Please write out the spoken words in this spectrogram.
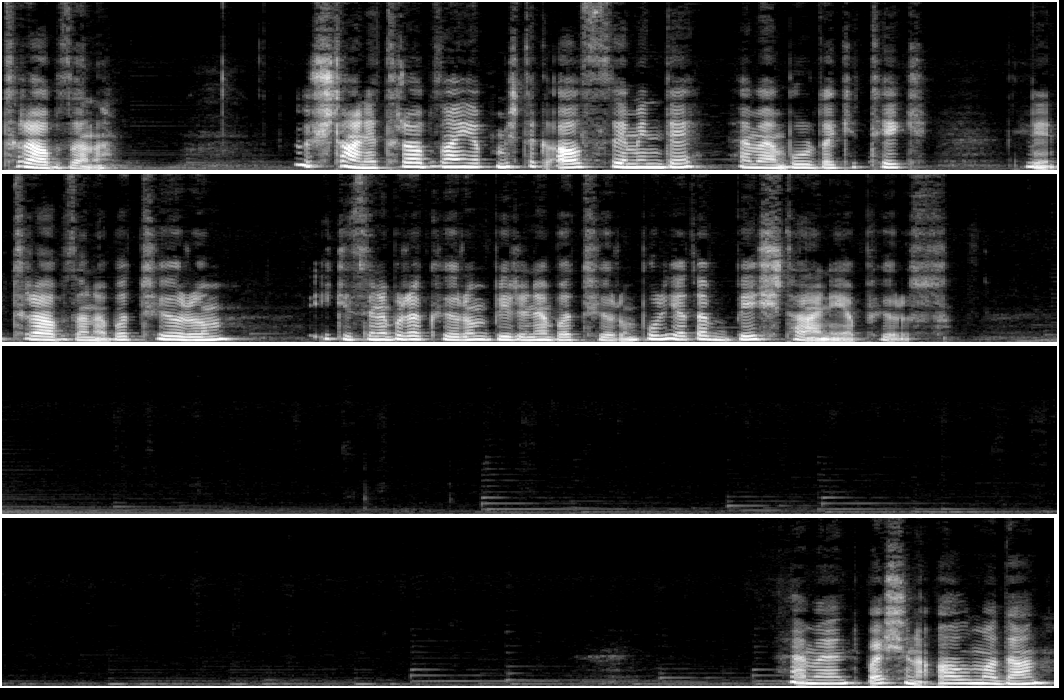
trabzana. 3 tane trabzan yapmıştık alt zeminde. Hemen buradaki tek trabzana batıyorum. İkisini bırakıyorum birine batıyorum. Buraya da 5 tane yapıyoruz hemen başını almadan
